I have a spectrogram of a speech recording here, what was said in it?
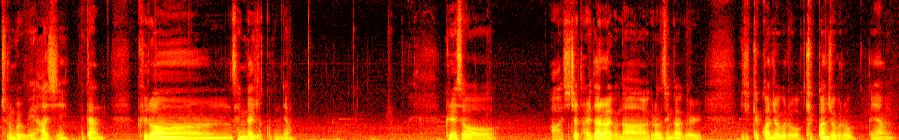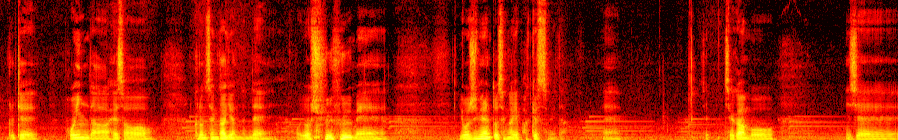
저런 걸 왜 하지? 약간 그런 생각이 있거든요. 그래서 아 진짜 달달하구나 그런 생각을 이제 객관적으로 객관적으로 그냥 그렇게 보인다 해서 그런 생각이었는데 어, 요즘에 요즘에는 또 생각이 바뀌었습니다. 예. 제가 뭐 이제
